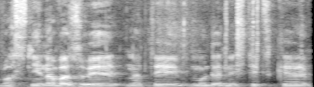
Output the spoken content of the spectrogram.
vlastně navazuje na ty modernistické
